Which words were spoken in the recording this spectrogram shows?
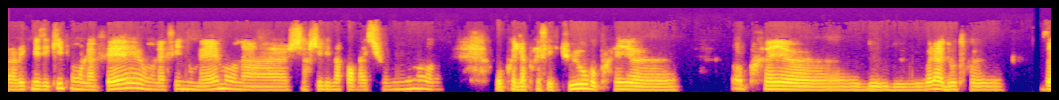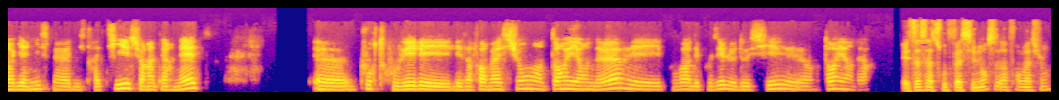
avec mes équipes, on l'a fait, on l'a fait nous-mêmes, on a cherché les informations auprès de la préfecture, auprès, auprès de, voilà d'autres organismes administratifs sur Internet. Euh, pour trouver les, informations en temps et en heure et pouvoir déposer le dossier euh, en temps et en heure. Et ça, ça se trouve facilement, ces informations?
